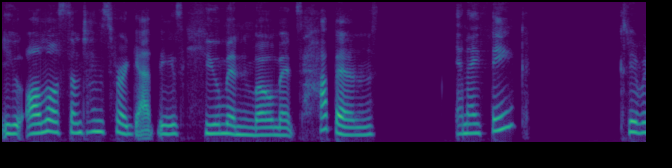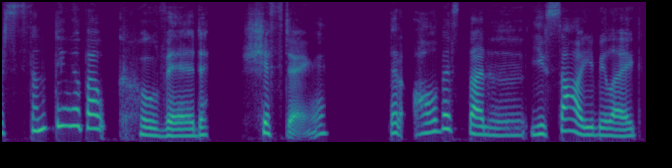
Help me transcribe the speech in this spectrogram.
you almost sometimes forget these human moments happen. And I think there was something about COVID shifting that all of a sudden you saw, you'd be like,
